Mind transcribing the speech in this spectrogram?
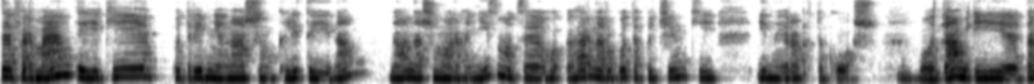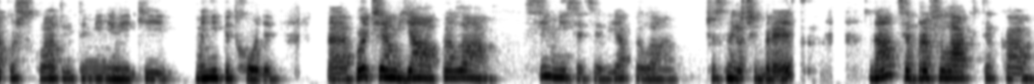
Це ферменти, які потрібні нашим клітинам, да, нашому організму. Це гарна робота печінки і нирок також. О, там і також склад вітамінів, які мені підходять. Е, Потім я пила 7 місяців я пила чесник чебрець. Да, це профілактика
